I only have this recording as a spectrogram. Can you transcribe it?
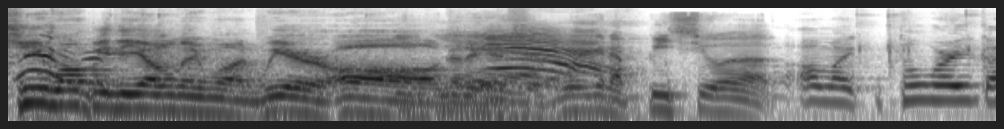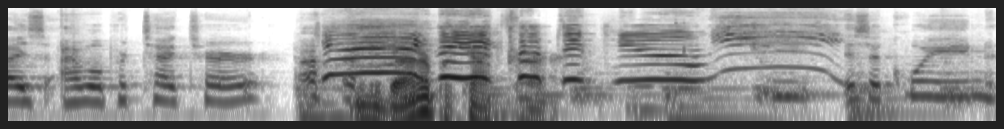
she won't be the only one. We are all gonna get yeah, we're gonna beat you up. Oh my, don't worry, guys. I will protect her. You better They protect her. you. She is a queen.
